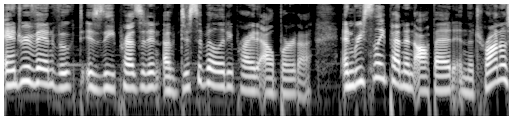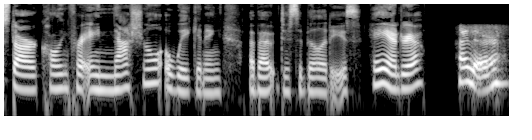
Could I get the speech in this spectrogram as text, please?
Andrea Van Vugt is the president of Disability Pride Alberta and recently penned an op ed in the Toronto Star calling for a national awakening about disabilities. Hey, Andrea. Hi there.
